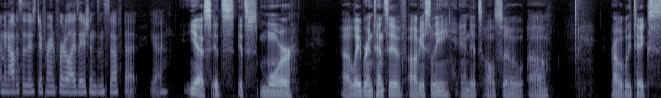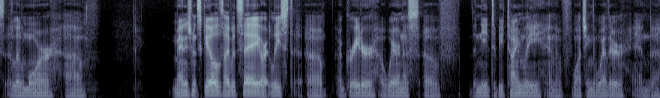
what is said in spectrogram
I mean, obviously there's different fertilizations and stuff that yeah. Yes, it's it's more uh, labor intensive, obviously, and it's also um, probably takes a little more um management skills, I would say, or at least uh, a greater awareness of the need to be timely and of watching the weather and. Uh,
